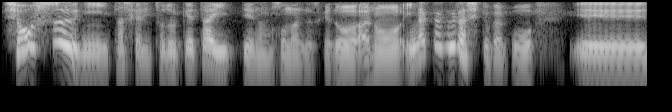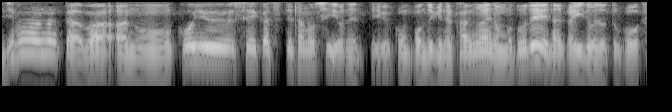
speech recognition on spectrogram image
少数に確かに届けたいっていうのもそうなんですけど、あの、田舎暮らしとかこう、えー、自分はなんか、まあ、あの、こういう生活って楽しいよねっていう根本的な考えのもとで、なんかいろいろとこう、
